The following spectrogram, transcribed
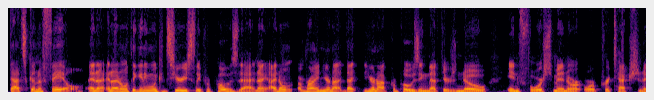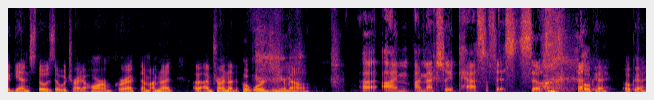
That's going to fail, and I, and I don't think anyone can seriously propose that. And I, I don't, Ryan, you're not that you're not proposing that there's no enforcement or, or protection against those that would try to harm. Correct? I'm, I'm not. I'm trying not to put words in your mouth. Uh, I'm I'm actually a pacifist, so okay, okay.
